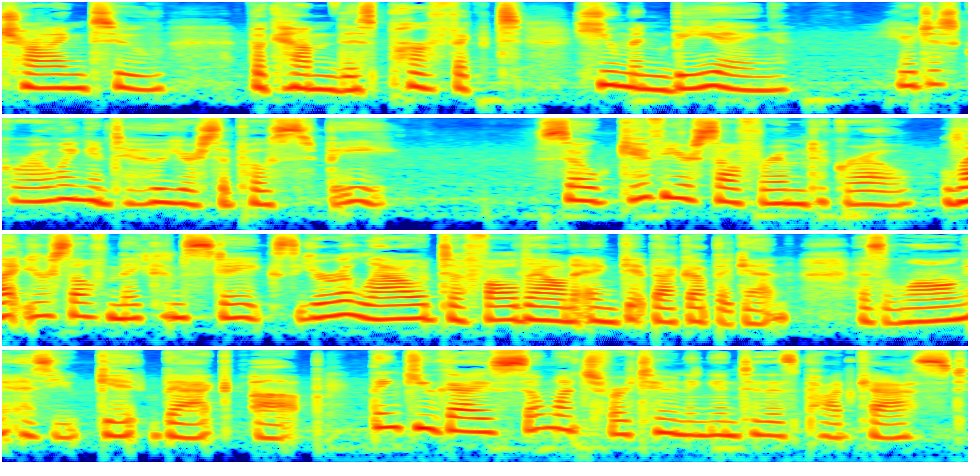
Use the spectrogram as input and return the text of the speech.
trying to become this perfect human being. You're just growing into who you're supposed to be. So give yourself room to grow. Let yourself make mistakes. You're allowed to fall down and get back up again as long as you get back up. Thank you guys so much for tuning into this podcast.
